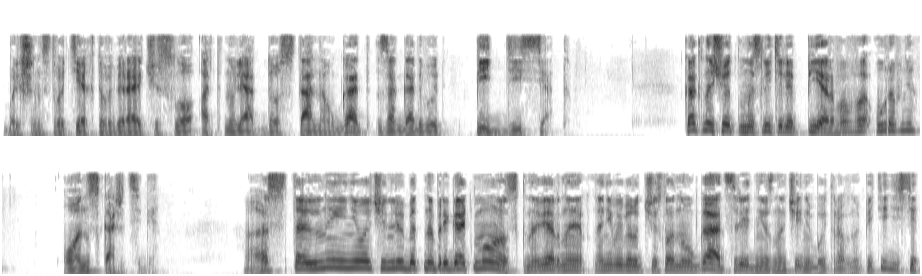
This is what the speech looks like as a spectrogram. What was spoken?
Большинство тех, кто выбирает число от нуля до ста наугад, загадывают 50. Как насчет мыслителя первого уровня? Он скажет себе – а остальные не очень любят напрягать мозг. Наверное, они выберут число наугад, среднее значение будет равно 50,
